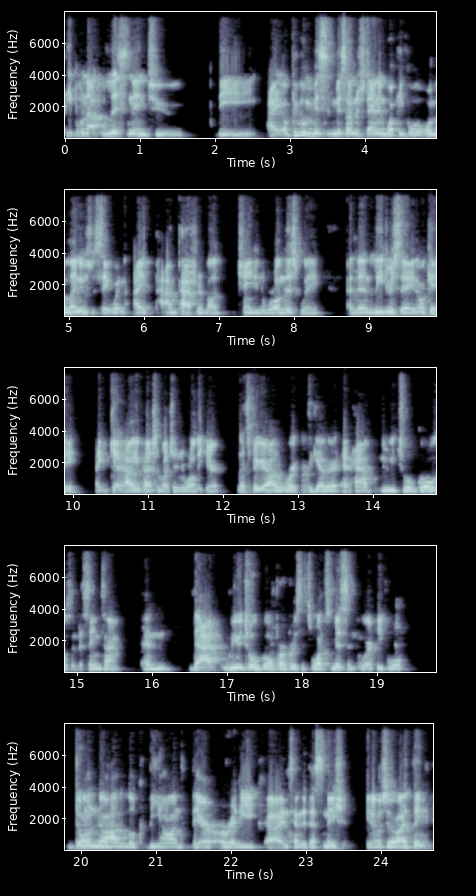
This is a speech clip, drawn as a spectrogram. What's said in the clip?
people not listening to the I, or people mis, misunderstanding what people what millennials would say when I I'm passionate about changing the world in this way and then leaders saying, okay, I get how you're passionate about changing the world here. Let's figure out how to work together and have mutual goals at the same time. And that mutual goal purpose is what's missing, where people don't know how to look beyond their already uh, intended destination. You know, so I think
